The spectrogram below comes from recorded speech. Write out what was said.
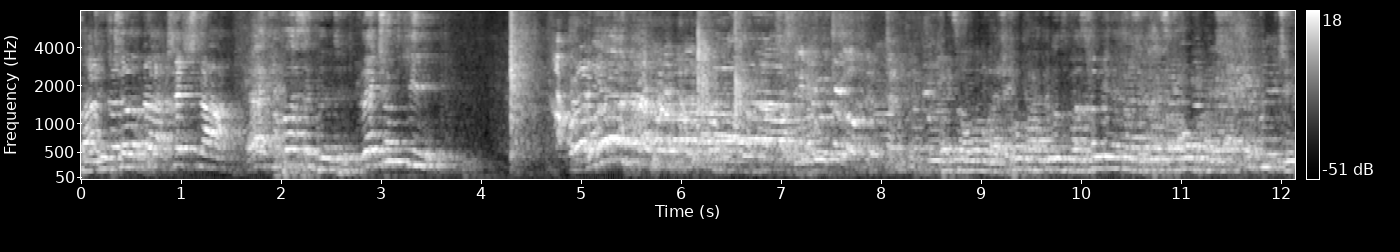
Bardzo dobra, grzeczna. Jaki pasek będzie? Leciutki. Pocałować. Chłopak rozmazuje, może pocałować. Gdzie?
